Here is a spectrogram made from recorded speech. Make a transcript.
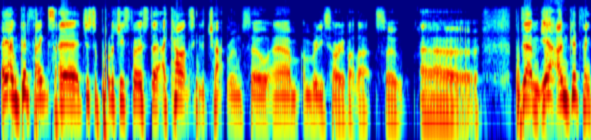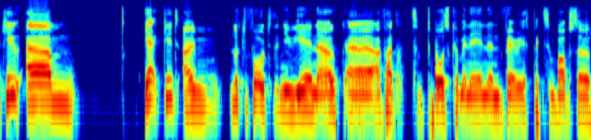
Hey, I'm good, thanks. Uh, just apologies first. Uh, I can't see the chat room, so um, I'm really sorry about that. So, uh, but um, yeah, I'm good, thank you. Um, yeah, good. I'm looking forward to the new year now. Uh, I've had some tours coming in and various bits and bobs, so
